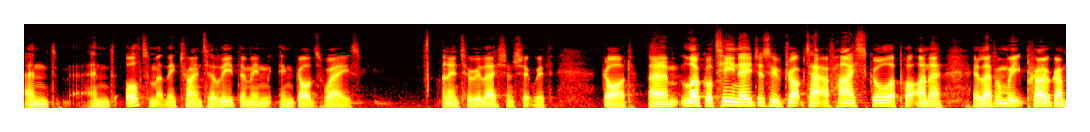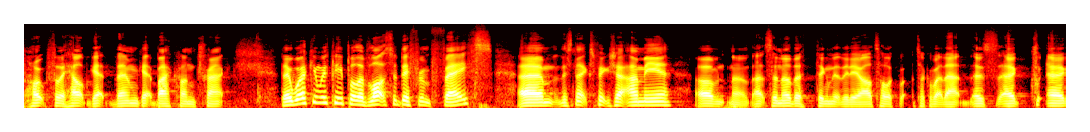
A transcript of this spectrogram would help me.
and, and ultimately trying to lead them in, in God's ways and into a relationship with God. Um, local teenagers who've dropped out of high school are put on a 11 week program, hopefully help get them get back on track. They're working with people of lots of different faiths. Um, this next picture, Amir, oh no, that's another thing that they do. I'll talk, talk about that. Uh, uh,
